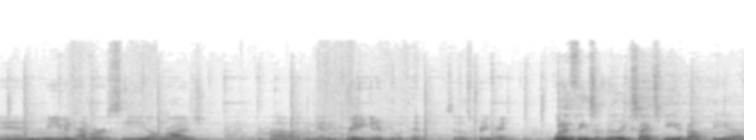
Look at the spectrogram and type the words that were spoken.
And we even have our CEO, Raj, uh, and we had a great interview with him. So it was pretty great. One of the things that really excites me about the uh,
